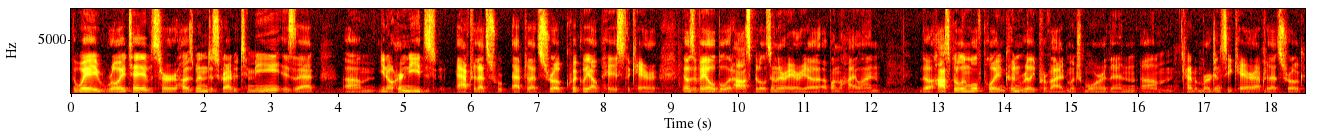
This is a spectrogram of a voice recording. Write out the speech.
The way Roy Taves, her husband, described it to me is that um, you know her needs after that after that stroke quickly outpaced the care that was available at hospitals in their area up on the High Line. The hospital in Wolf Point couldn't really provide much more than um, kind of emergency care after that stroke.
